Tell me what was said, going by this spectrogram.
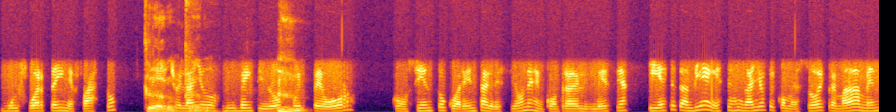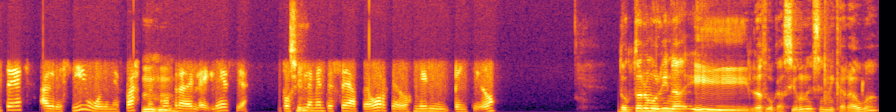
muy fuertes y nefastos. de hecho, el año 2022 fue el peor, con 140 agresiones en contra de la iglesia. Y este también, este es un año que comenzó extremadamente agresivo y nefasto en contra de la iglesia. Posiblemente sea peor que 2022. Doctora Molina, ¿y las vocaciones en Nicaragua?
